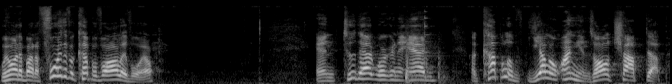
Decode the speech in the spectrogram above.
We want about a fourth of a cup of olive oil. And to that, we're going to add a couple of yellow onions, all chopped up.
